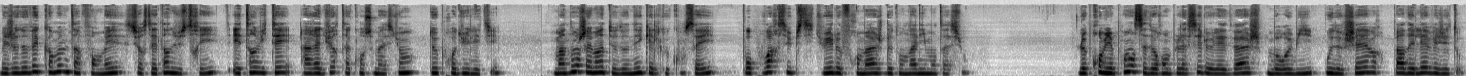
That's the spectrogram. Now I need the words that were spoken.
Mais je devais quand même t'informer sur cette industrie et t'inviter à réduire ta consommation de produits laitiers. Maintenant j'aimerais te donner quelques conseils pour pouvoir substituer le fromage de ton alimentation. Le premier point, c'est de remplacer le lait de vache, brebis ou de chèvre par des laits végétaux.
